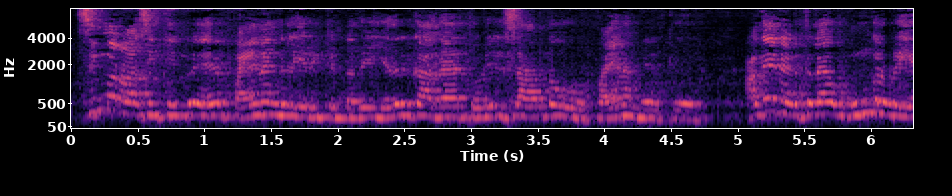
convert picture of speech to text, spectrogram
சிம்ம ராசிக்கு என்று பயணங்கள் இருக்கின்றது. எதற்காக? தொழில் சார்ந்த ஒரு பயணம் இருக்கு. அதே நேரத்துல உங்களுடைய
